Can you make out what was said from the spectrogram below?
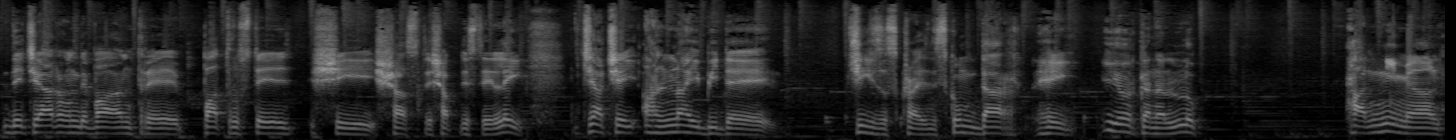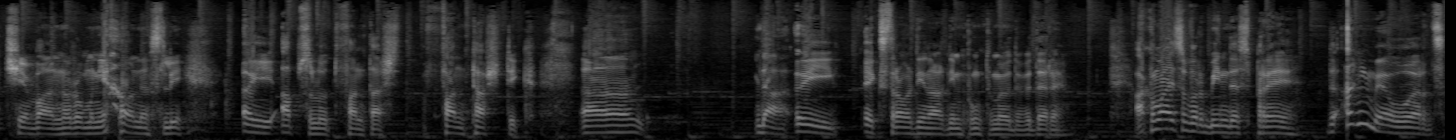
deci are undeva între 400 și 600-700 lei ceea ce e al naibii de Jesus Christ, scump, dar hey, you're gonna look ca nimeni altceva în România, honestly. E absolut fantastic. fantastic. Uh, da, e extraordinar din punctul meu de vedere. Acum hai să vorbim despre The Anime Awards.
